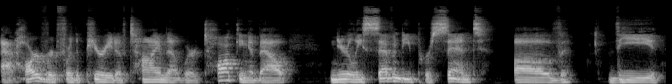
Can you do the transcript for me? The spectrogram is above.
at Harvard, for the period of time that we're talking about, nearly 70% of the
